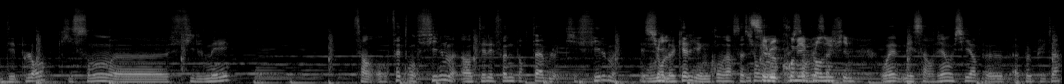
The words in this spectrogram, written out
des plans qui sont euh, filmés. Enfin, en fait, on filme un téléphone portable qui filme et sur lequel il y a une conversation. C'est le premier plan du film. Ouais, mais ça revient aussi un peu, un peu plus tard.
